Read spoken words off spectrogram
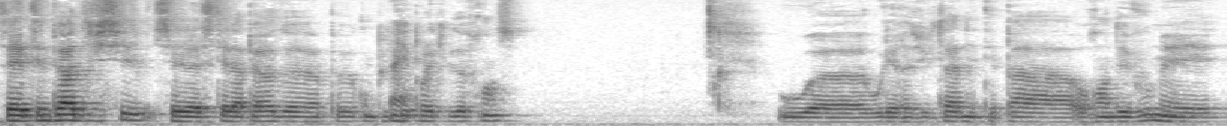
ça a été une période difficile. C'était la période un peu compliquée Ouais. pour l'équipe de France, où euh, où les résultats n'étaient pas au rendez-vous, mais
